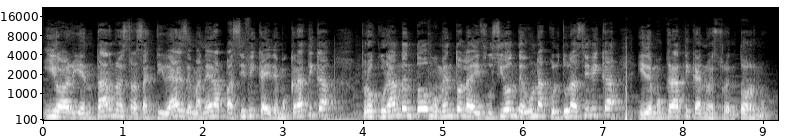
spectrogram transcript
y orientar nuestras actividades de manera pacífica y democrática, procurando en todo momento la difusión de una cultura cívica y democrática en nuestro entorno.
